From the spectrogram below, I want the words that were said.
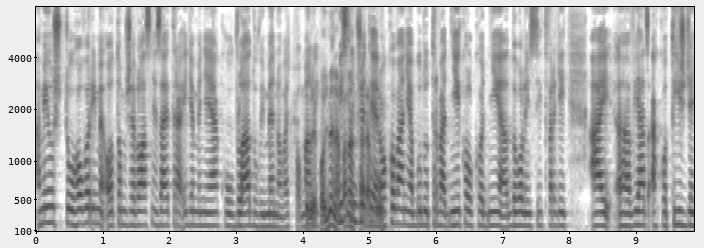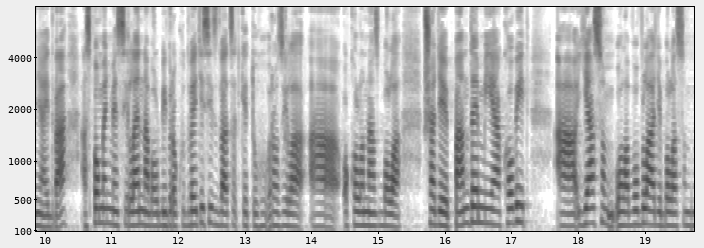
a my už tu hovoríme o tom, že vlastne zajtra ideme nejakú vládu vymenovať pomaly. Dobre, poďme na Myslím, že tie rokovania budú trvať niekoľko dní a dovolím si tvrdiť aj e, viac ako týždeň, aj dva. A spomeňme si len na voľby v roku 2020, keď tu hrozila a okolo nás bola všade pandémia pandémia, COVID. A ja som bola vo vláde, bola som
